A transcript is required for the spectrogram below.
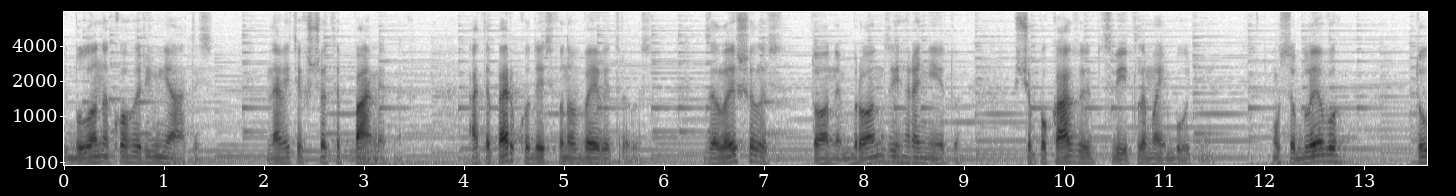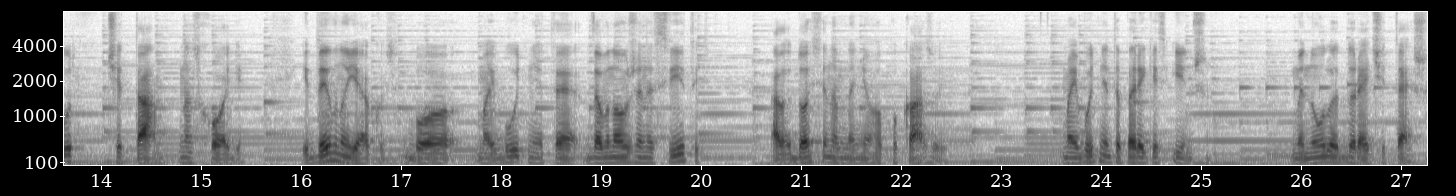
і було на кого рівнятись, навіть якщо це пам'ятник. А тепер кудись воно вивітрилось. Залишились тони бронзи й граніту, що показують світле майбутнє, особливо тут чи там, на сході. І дивно якось, бо майбутнє те давно вже не світить, але досі нам на нього показують. Майбутнє тепер якесь інше. Минуле, до речі, теж.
